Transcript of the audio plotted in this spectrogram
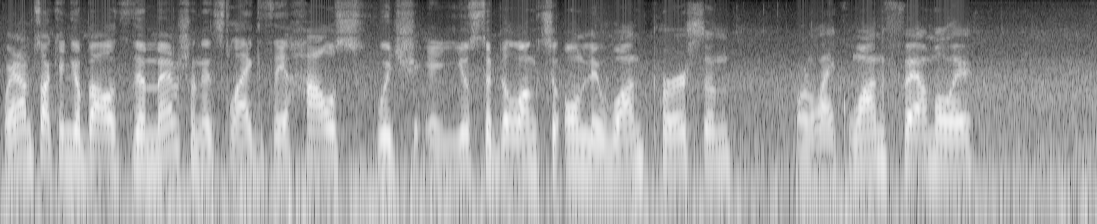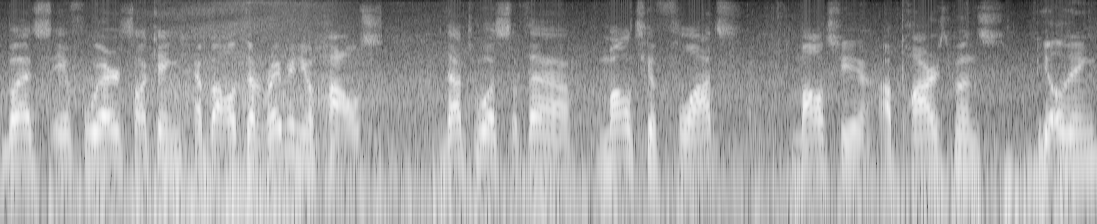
when I'm talking about the mansion, it's like the house which uh, used to belong to only one person or like one family. But if we're talking about the revenue house, that was the multi-flat, multi-apartments building,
